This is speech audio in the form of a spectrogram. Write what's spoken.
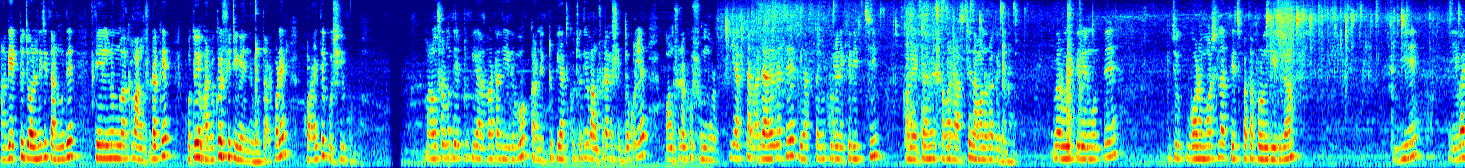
আগে একটু জল নিয়েছি, তার মধ্যে তেল, নুন মাখা মাংসটাকে প্রথমে ভালো করে সিটি মেরে নেব, তারপরে কড়াইতে কষিয়ে করব। মাংসের মধ্যে একটু পেঁয়াজ বাটা দিয়ে দেবো, কারণ একটু পেঁয়াজ কুচো দিয়ে মাংসটাকে সিদ্ধ করলে মাংসটা খুব সুন্দর। পেঁয়াজটা ভাজা হয়ে গেছে, পেঁয়াজটা আমি তুলে রেখে দিচ্ছি, কারণ এটা আমি সবার লাস্টে নামানোর আগে দেবো। এবার ওই তেলের মধ্যে কিছু গরম মশলা, তেজপাতা ফোড়ন দিয়ে দিলাম। দিয়ে এবার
